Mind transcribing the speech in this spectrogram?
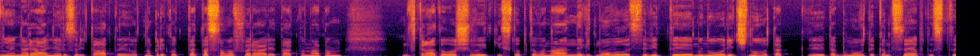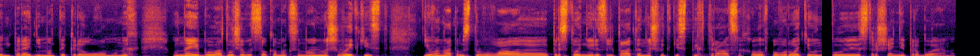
е, на реальні результати. От, Наприклад, та, та сама Феррарі, так, вона там втратила швидкість, тобто вона не відмовилася від минулорічного так. Так би мовити, концепту з цим переднім антикрилом. У них у неї була дуже висока максимальна швидкість, і вона там здобувала пристойні результати на швидкістих трасах, але в повороті вони були страшенні проблеми.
